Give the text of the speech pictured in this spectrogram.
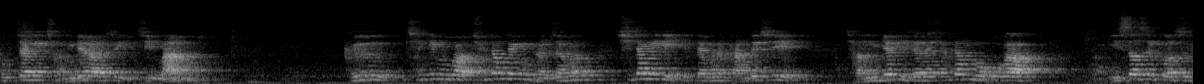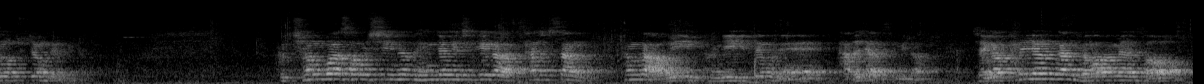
국장이 전결할 수 있지만 그 책임과 최종적인 결정은 시장에게 있기 때문에 반드시 전결 이전에 사전 보고가 있었을 것으로 추정됩니다. 구청과 서울시는 행정의 체계가 사실상 현과 아우의 관계이기 때문에 다르지 않습니다. 제가 8년간 경험하면서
